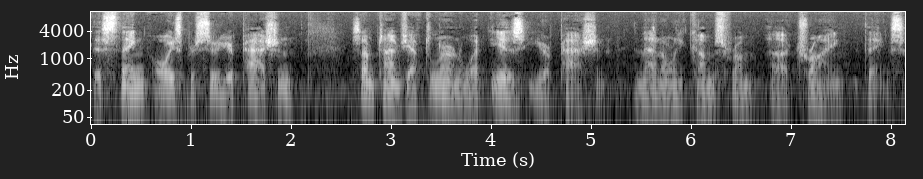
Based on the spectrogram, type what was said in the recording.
this thing, always pursue your passion. Sometimes you have to learn what is your passion, and that only comes from uh, trying things.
